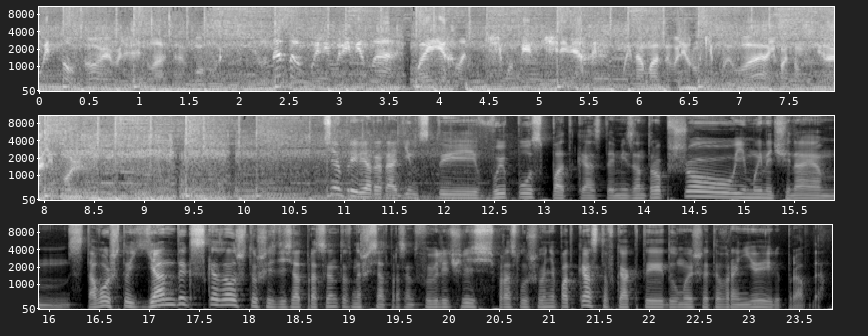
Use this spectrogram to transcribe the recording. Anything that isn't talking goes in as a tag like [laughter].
хуйцов. Ой, блядь, ладно, похуй. Вот это были времена. Поехала чему петь черемях. Мы намазывали руки пыла, и потом стирали кожу. Всем привет, это одиннадцатый выпуск подкаста Мизантроп Шоу, и мы начинаем с того, что Яндекс сказал, что 60% на 60% увеличились прослушивания подкастов. Как ты думаешь, это вранье или правда?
